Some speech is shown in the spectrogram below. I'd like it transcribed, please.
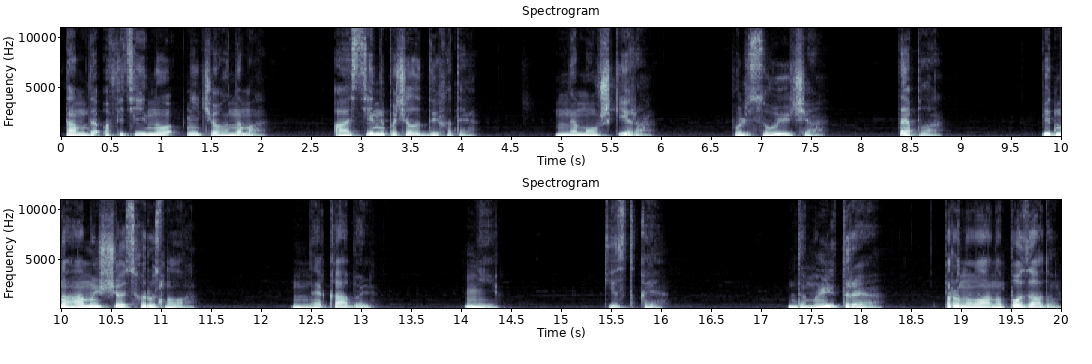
там, де офіційно нічого нема, а стіни почали дихати, немов шкіра, пульсуюча, тепла. Під ногами щось хруснуло. Не кабель. Ні. Кістки. Дмитре. пронулано позаду.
